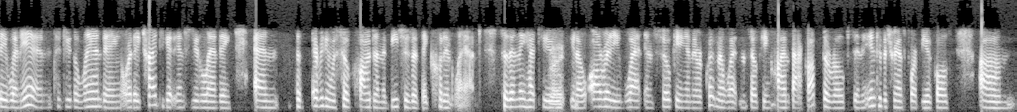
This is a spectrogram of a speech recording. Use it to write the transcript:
they went in to do the landing, or they tried to get in to do the landing, and the, everything was so clogged on the beaches that they couldn't land. So then they had to, Right. you know, already wet and soaking and their equipment wet and soaking, climb back up the ropes and into the transport vehicles um,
